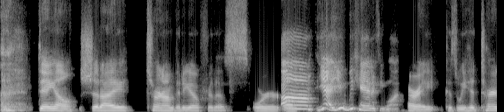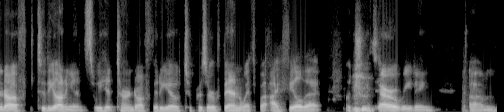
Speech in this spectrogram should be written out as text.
Danielle, should I turn on video for this or, or... um yeah you we can if you want. All right because we had turned off to the audience. We had turned off video to preserve bandwidth but i feel that a true tarot reading um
